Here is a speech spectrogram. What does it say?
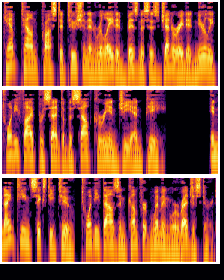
camp town prostitution and related businesses generated nearly 25% of the South Korean GNP. In 1962, 20,000 comfort women were registered.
